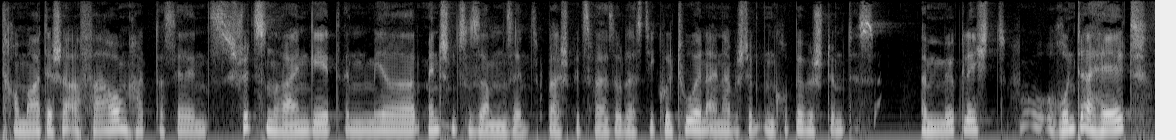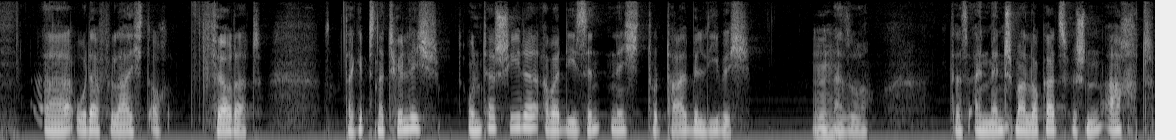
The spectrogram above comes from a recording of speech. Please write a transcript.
traumatische Erfahrung hat, dass er ins Schützen reingeht, wenn mehrere Menschen zusammen sind, beispielsweise, oder dass die Kultur in einer bestimmten Gruppe bestimmtes ermöglicht, runterhält äh, oder vielleicht auch fördert. Da gibt es natürlich Unterschiede, aber die sind nicht total beliebig. Mhm. Also, dass ein Mensch mal locker zwischen 8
